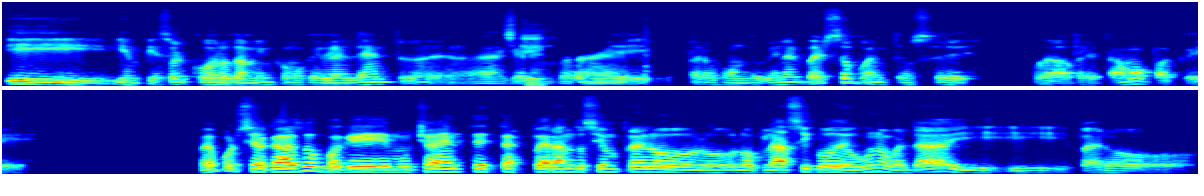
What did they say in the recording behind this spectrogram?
Y, y empiezo el coro también como que bien lento, eh, pero cuando viene el verso, pues entonces pues apretamos para que, pues por si acaso, para que mucha gente está esperando siempre lo, lo, clásico de uno, ¿verdad? Y, y, pero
